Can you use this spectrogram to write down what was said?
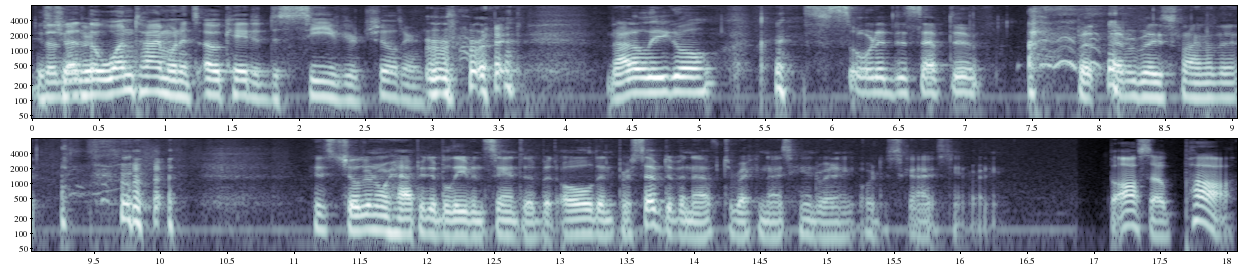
His The, the, the one time when it's okay to deceive your children. right. Not illegal, sort of deceptive, but everybody's fine with it. His children were happy to believe in Santa, but old and perceptive enough to recognize handwriting or disguised handwriting. But also, Paul,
